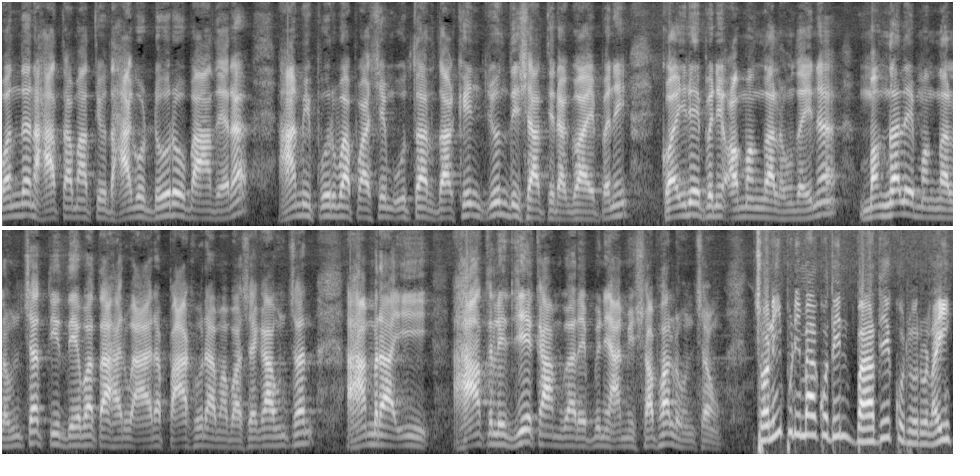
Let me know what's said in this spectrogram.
बन्धन हातमा त्यो धागो डोरो बाँधेर हामी पूर्व पश्चिम उत्तर दक्षिण जुन दिशातिर गए पनि कहिल्यै पनि अमङ्गल हुँदैन। मङ्गलै मङ्गल हुन्छ। ती देवताहरू आएर पाखुरामा बसेका हुन्छन्। हाम्रा यी हातले जे काम गरे पनि हामी सफल हुन्छौँ। शनि पूर्णिमाको दिन बाँधिएको डोरोलाई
